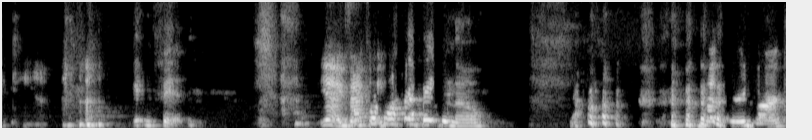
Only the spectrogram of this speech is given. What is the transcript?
I can't. Getting fit. yeah, exactly. Off that bacon though. That's very dark.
